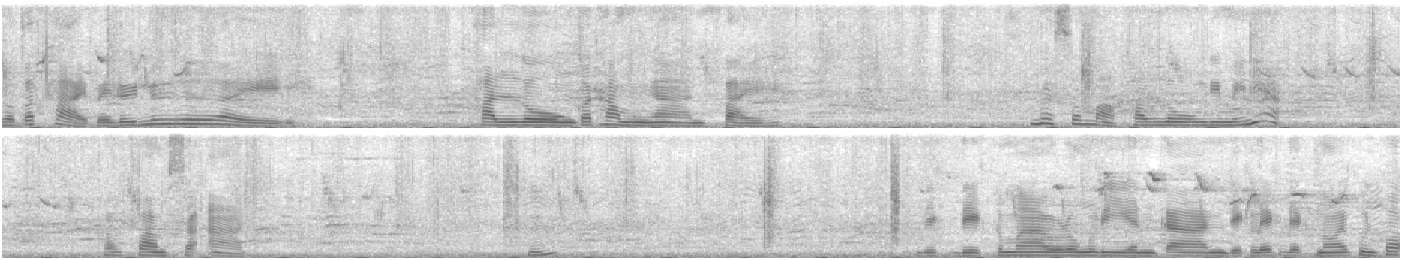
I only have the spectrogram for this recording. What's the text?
เราก็ถ่ายไปเรื่อยๆ พันโลงก็ทำงานไป เมื่อสมัครพันโลงดีไหมเนี่ยทำความสะอาดหึ เด็กๆก็มาโรงเรียนการเด็กเล็ก เด็กน้อยคุณพ่อ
